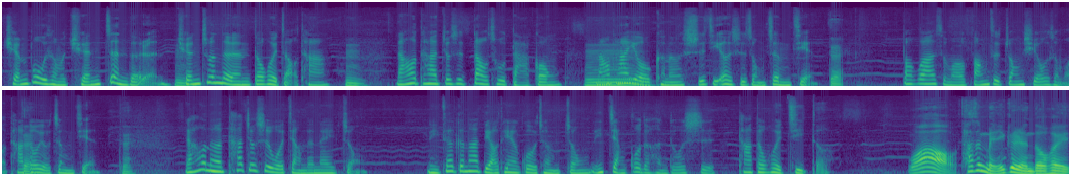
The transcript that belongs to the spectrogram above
全部什么全镇的人、嗯。全村的人都会找他，嗯，然后他就是到处打工，嗯然后他有可能十几二十种证件，对，包括什么房子装修什么，他对。都有证件，对。然后呢，他就是我讲的那一种，你在跟他聊天的过程中，你讲过的很多事，他都会记得。哇哦，他是每一个人都会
